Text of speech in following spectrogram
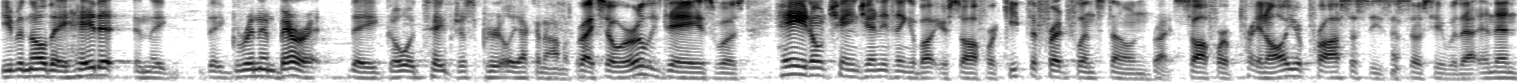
even though they hate it and they, they grin and bear it, they go with tape just purely economically. Right, so early days was, hey, don't change anything about your software. Keep the Fred Flintstone right. software and all your processes associated with that. And then,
